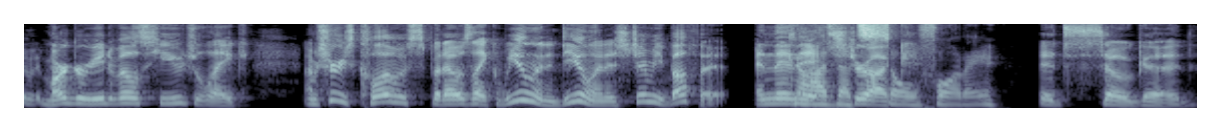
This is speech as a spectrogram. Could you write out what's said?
Margaritaville's huge. Like, I'm sure he's close, but I was like, wheeling and dealing. It's Jimmy Buffett. And then God, it that's struck. so funny. It's so good.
